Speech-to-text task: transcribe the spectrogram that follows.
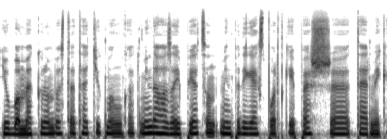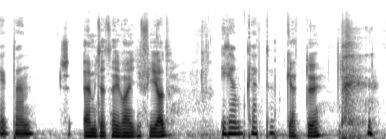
jobban megkülönböztethetjük magunkat, mind a hazai piacon, mind pedig exportképes termékekben. És említett, hogy van egy fiad? Igen, kettő. Kettő.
